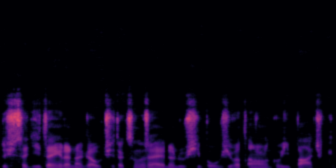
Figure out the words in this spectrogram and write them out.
když sedíte někde na gauči, tak samozřejmě je jednodušší používat analogové páčky.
